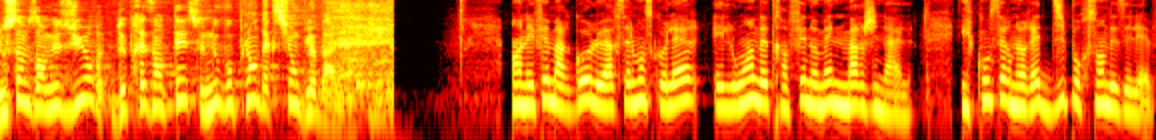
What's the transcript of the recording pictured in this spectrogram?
nous sommes en mesure de présenter ce nouveau plan d'action global. En effet, Margot, le harcèlement scolaire est loin d'être un phénomène marginal. Il concernerait 10% des élèves.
